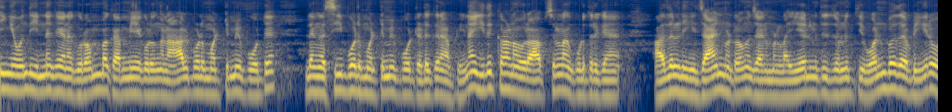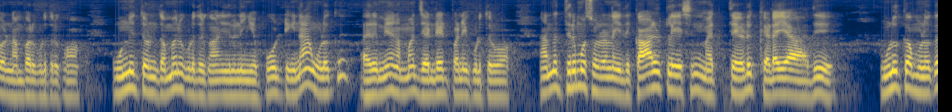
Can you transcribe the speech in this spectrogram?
நீங்கள் வந்து இன்னும் எனக்கு ரொம்ப கம்மியாக கொடுங்க. நான் ஆல் போர்டு மட்டுமே போட்டு இல்லைங்க சி போர்டு மட்டுமே போட்டு எடுக்கிறேன் அப்படின்னா இதுக்கான ஒரு ஆப்ஷன் நான் கொடுத்துருக்கேன். அதில் நீங்கள் ஜாயின் பண்ணுறவங்க ஜாயின் பண்ணலாம். ஏழ்நூற்றி தொண்ணூற்றி ஒன்பது அப்படிங்கிற ஒரு நம்பர் கொடுத்துருக்கோம். முந்நூற்றி தொண்ணூத்தொம்பது கொடுத்துருக்கோம். இதில் நீங்கள் போட்டிங்கன்னா உங்களுக்கு அருமையாக நம்ம ஜென்ரேட் பண்ணி கொடுத்துருவோம். நான் தான் திரும்ப சொல்கிறேன் இது கால்குலேஷன் மெத்தேடு கிடையாது. முழுக்க முழுக்க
